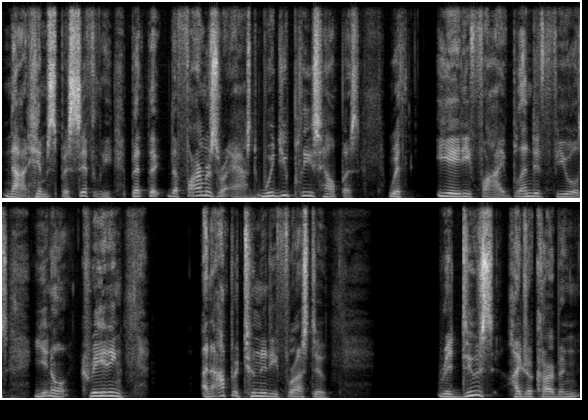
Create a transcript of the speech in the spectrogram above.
not him specifically, but the, the farmers were asked, would you please help us with E85, blended fuels, you know, creating an opportunity for us to reduce hydrocarbon,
